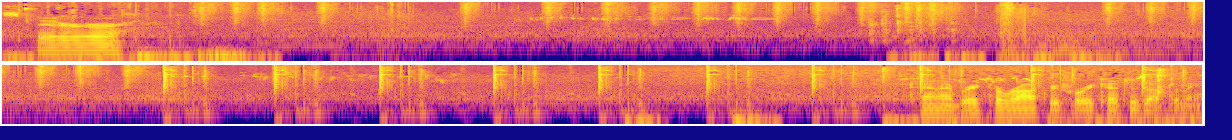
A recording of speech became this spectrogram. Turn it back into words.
Spitter. Can I break the rock before he catches up to me?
